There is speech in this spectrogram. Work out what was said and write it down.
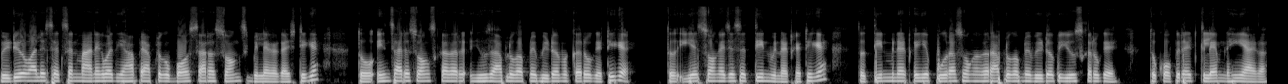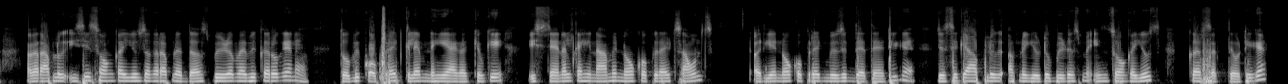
वीडियो वाले सेक्शन में आने के बाद यहाँ पे आप लोग को बहुत सारा सॉन्ग्स मिलेगा गाइस ठीक है? तो इन सारे सॉन्ग्स का अगर यूज़ आप लोग अपने वीडियो में करोगे, ठीक है? तो ये सॉन्ग है जैसे तीन मिनट का, ठीक है? तो तीन मिनट का ये पूरा सॉन्ग अगर आप लोग अपने वीडियो पे यूज़ करोगे तो कॉपीराइट क्लेम नहीं आएगा। अगर आप लोग इसी सॉन्ग का यूज़ अगर अपने दस वीडियो में भी करोगे ना तो भी कॉपीराइट क्लेम नहीं आएगा, क्योंकि इस चैनल का ही नाम है नो कॉपीराइट साउंड्स और ये नो कॉपीराइट म्यूज़िक देते हैं, ठीक है? जैसे कि आप लोग अपने यूट्यूब वीडियोस में इन सॉन्ग का यूज़ कर सकते हो, ठीक है?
